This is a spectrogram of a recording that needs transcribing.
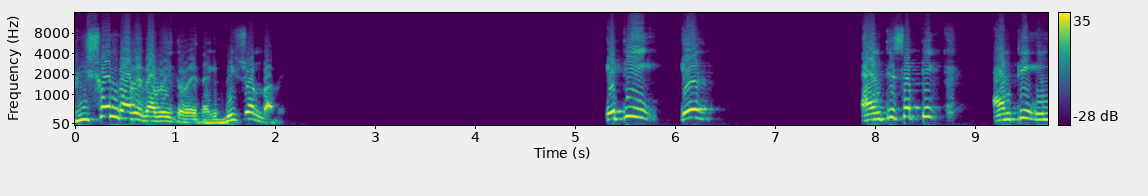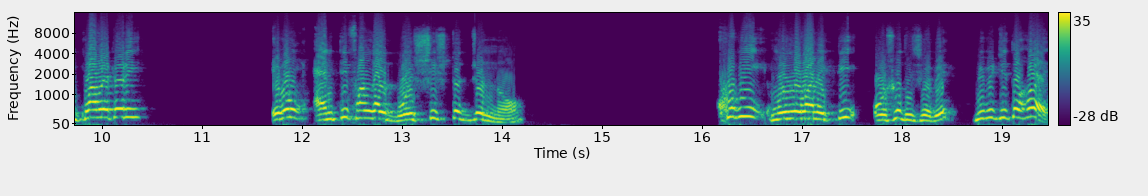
ভীষণভাবে ব্যবহৃত হয়ে থাকে, ভীষণভাবে। এটি এর অ্যান্টিসেপটিক অ্যান্টি ইনফ্লামেটরি এবং অ্যান্টিফাঙ্গাল বৈশিষ্ট্যের জন্য খুবই মূল্যবান একটি ওষুধ হিসেবে বিবেচিত হয়।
